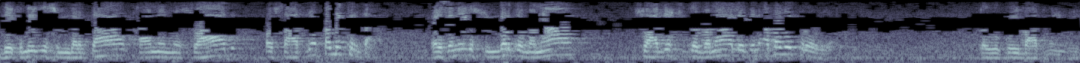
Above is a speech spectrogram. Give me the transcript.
देखने की सुंदरता खाने में स्वाद और साथ में पवित्रता। ऐसे नहीं कि सुंदर तो बना, स्वादिष्ट तो बना, लेकिन अपवित्र हो गया। तो वो कोई बात नहीं हुई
